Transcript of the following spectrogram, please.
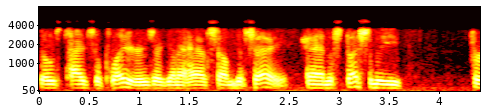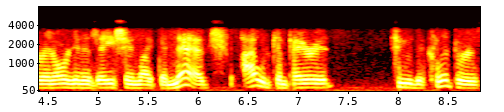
those types of players are going to have something to say, and especially for an organization like the Nets, I would compare it to the Clippers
